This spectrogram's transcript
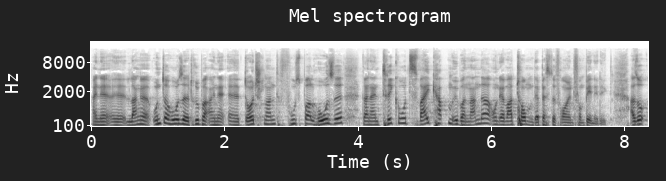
Eine äh, lange Unterhose, darüber eine äh, Deutschland-Fußballhose, dann ein Trikot, zwei Kappen übereinander und er war Tom, der beste Freund von Benedikt. Also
